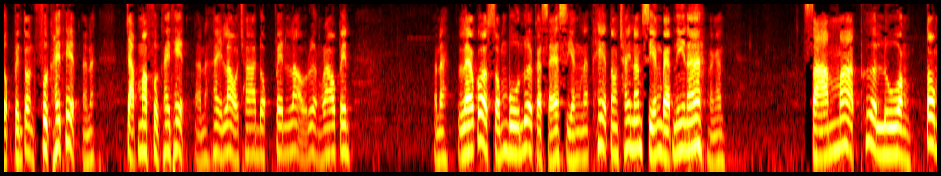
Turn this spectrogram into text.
ดกเป็นต้นฝึกให้เทศนะนะจับมาฝึกให้เทศนะให้เล่าชาดกเป็นเล่าเรื่องราวเป็น นะแล้วก็สมบูรณ์ด้วยกระแสเสียงนะเทศต้องใช้น้ำเสียงแบบนี้นะเหมือนกันสามารถเพื่อลวงต้ม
